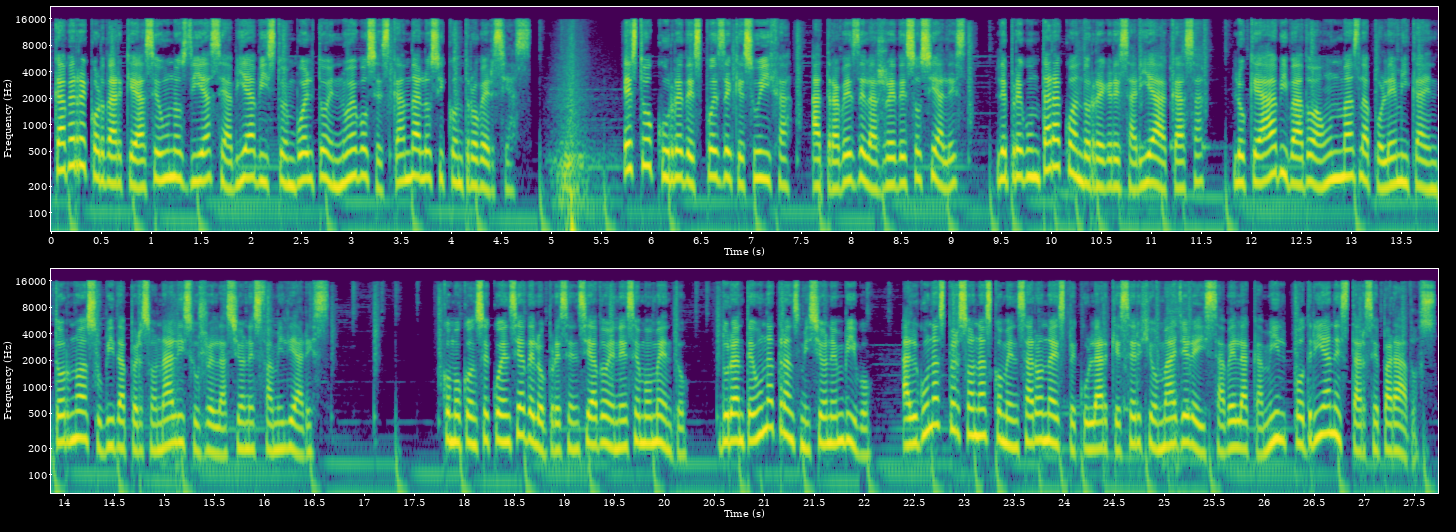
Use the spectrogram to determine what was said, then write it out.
cabe recordar que hace unos días se había visto envuelto en nuevos escándalos y controversias. Esto ocurre después de que su hija, a través de las redes sociales, le preguntara cuándo regresaría a casa, lo que ha avivado aún más la polémica en torno a su vida personal y sus relaciones familiares. Como consecuencia de lo presenciado en ese momento, durante una transmisión en vivo, algunas personas comenzaron a especular que Sergio Mayer e Isabela Camil podrían estar separados.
